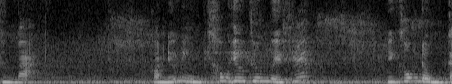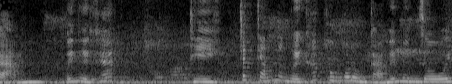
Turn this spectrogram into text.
thương bạn. Còn nếu mình không yêu thương người khác, mình không đồng cảm với người khác thì chắc chắn là người khác không có đồng cảm với mình rồi.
